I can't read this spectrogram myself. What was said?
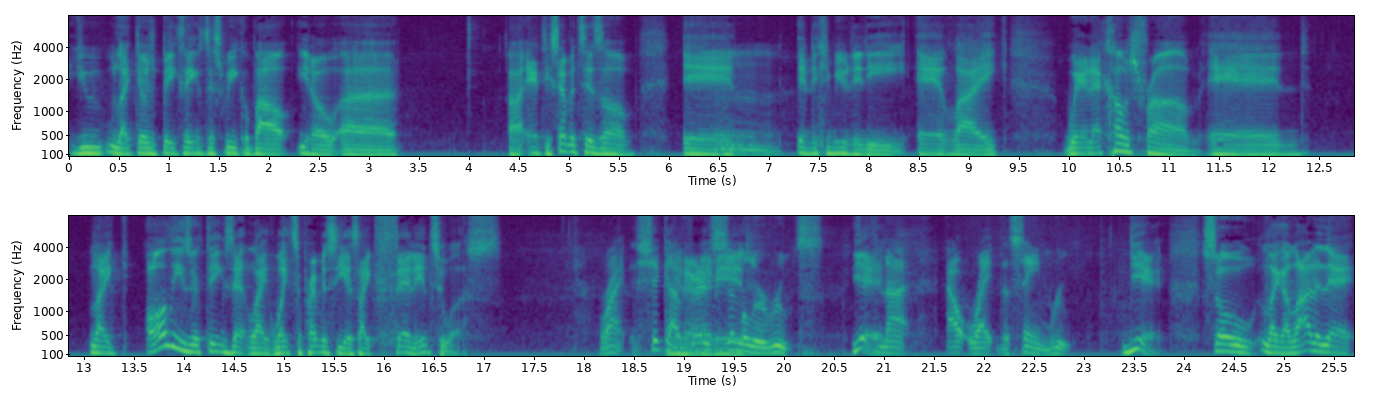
you like there's big things this week about you know uh, uh, anti-Semitism in in the community and like where that comes from and like all these are things that like white supremacy is like fed into us. Right. Shit got You know very I mean? similar roots. Yeah. If not outright the same root. Yeah. So like a lot of that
